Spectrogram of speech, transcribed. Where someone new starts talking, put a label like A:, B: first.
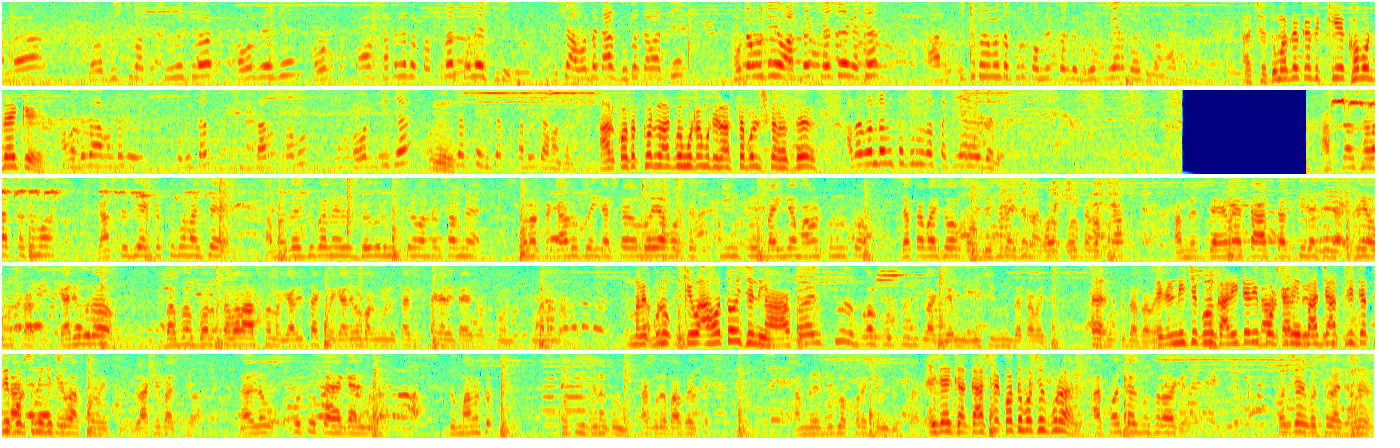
A: আমরা যখন বৃষ্টিপাত শুরু হয়েছিল খবর পেয়েছি খবর পাওয়ার সাথে সাথে তৎক্ষণাৎ চলে এসেছি। এসে আমাদের কাজ দ্রুত চালাচ্ছি। মোটামুটি অর্ধেক শেষ হয়ে গেছে। আর কিছুক্ষণের মধ্যে পুরো কমপ্লিট করে দেবো রুট ক্লিয়ার করে দেবো
B: আচ্ছা তোমাদের কাছে কে খবর দেয় কে?
A: আমাদের আমাদের অফিসার স্যার বাবু খবর দিয়েছে ইনচার্জকে ইনচার্জ পাঠিয়েছে আমাদেরকে।
B: আর কতক্ষণ লাগবে মোটামুটি রাস্তা পরিষ্কার হতে?
A: আধা ঘণ্টার ভিতরে পুরো রাস্তা ক্লিয়ার হয়ে যাবে।
C: আটটা সাড়ে আটটার সময় গাছটা দিয়ে একটা তুফান আছে আমাদের দোকানের জয়গুরু মিস্ত্রি মান্ডের সামনে বড় একটা গাছ আছে, এই গাছটা লইয়া পড়ছে টিন টুন বাইঙ্গা মানুষ টুনুষ বেতা পাইছে, অল্প, বেশি পাইছে না করতে রক্ষা দেখা যায় তার তার সিরা সিরা যে অবস্থা। গাড়িগুলো বাবু বড় তাবার আসতো না গাড়ি থাকলে গাড়িও বাংলা চার পাঁচটা গাড়ি তাই সব সময়
B: মানে কোনো কেউ আহত হয়েছে এটা নিচে কোনো গাড়ি টাড়ি পড়ছে নি বা যাত্রী টাত্রী পড়ছে না কিছু?
C: কেউ আসতো না একটু, লাখে পাচ্ছে না হলে প্রচুর টাকা গাড়িগুলা। তো মানুষ ক্ষতি হয়েছে না কোনো? ঠাকুরে বাঁচাইছে। আমরা দু লক্ষ রেখে
B: এটা গাছটা কত বছর পুরান?
C: আর পঞ্চাশ বছর আগে।
B: পঞ্চাশ বছর আগে না?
